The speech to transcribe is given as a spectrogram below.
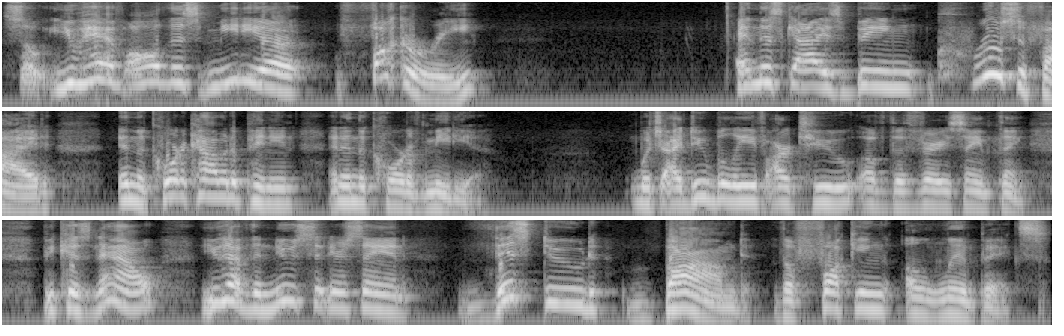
So you have all this media fuckery, and this guy is being crucified in the court of common opinion and in the court of media which I do believe are two of the very same thing. Because now you have the news sitting here saying this dude bombed the fucking Olympics.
